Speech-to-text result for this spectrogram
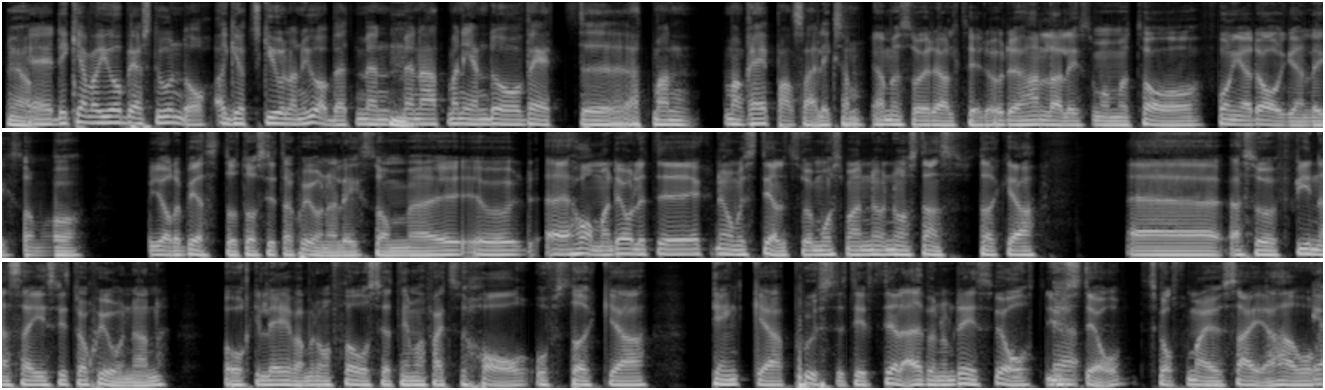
Ja. Eh, det kan vara jobbiga stunder att gå till skolan och jobbet, men, Mm. men att man ändå vet eh, att man, man repar sig. Liksom. Ja men så är det alltid och det handlar liksom om att ta, fånga dagen liksom och, och göra det bästa av situationen. Liksom. Och, Har man dåligt ekonomiskt ställt så måste man nå- någonstans försöka eh, alltså finna sig i situationen och leva med de förutsättningar man faktiskt har och försöka tänka positivt istället, även om det är svårt just då. Svårt för mig att säga här också,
